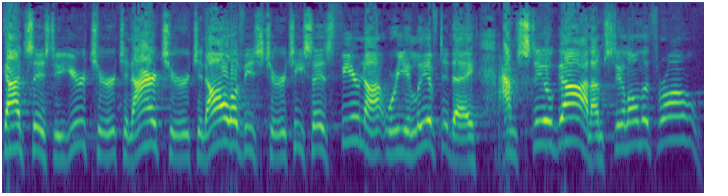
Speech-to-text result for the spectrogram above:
God says to your church and our church and all of His church, He says, Fear not where you live today. I'm still God. I'm still on the throne.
